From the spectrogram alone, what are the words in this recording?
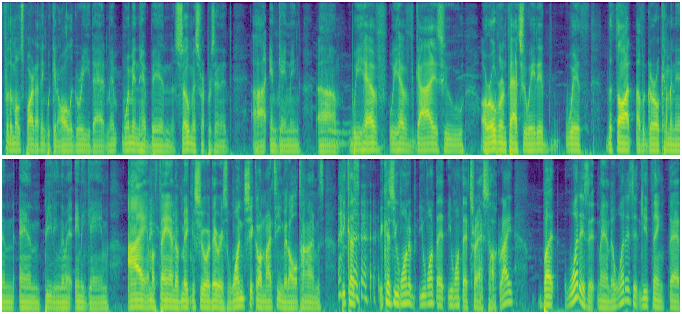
for the most part, I think we can all agree that men, women have been so misrepresented uh, in gaming. Um, We have we have guys who are over infatuated with the thought of a girl coming in and beating them at any game. I am a fan of making sure there is one chick on my team at all times because because you want to you want that you want that trash talk, right? But what is it, Manda? What is it you think that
